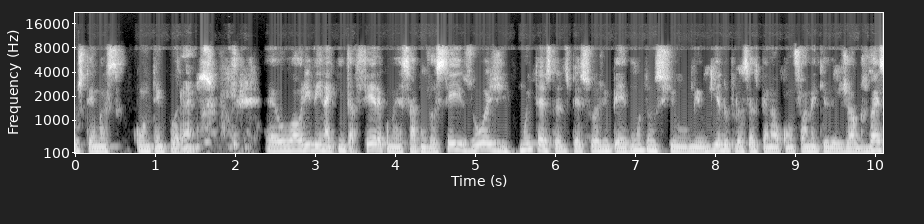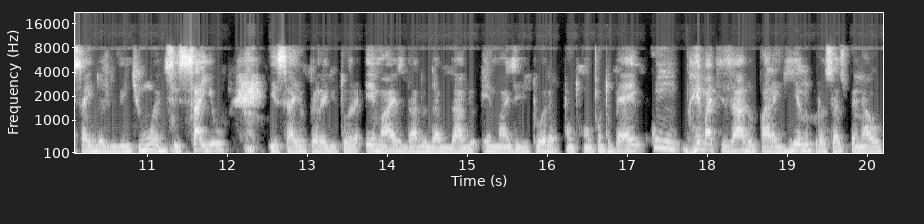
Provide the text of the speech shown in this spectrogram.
os temas contemporâneos. É, o Auri vem na quinta-feira conversar com vocês. Hoje, muitas das pessoas me perguntam se o meu guia do processo penal conforme a teoria dos jogos vai sair em 2021. Eu disse saiu e saiu pela editora E+, www.emaiseditora.com.br, com rebatizado para Guia do Processo Penal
